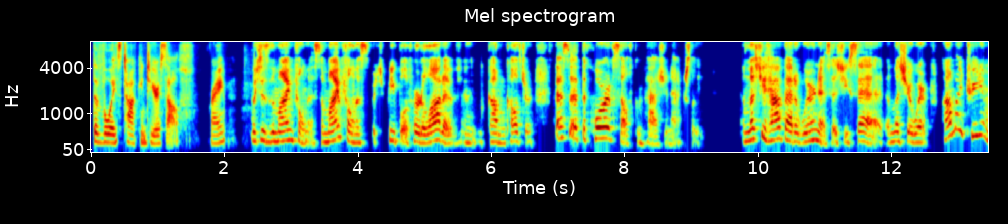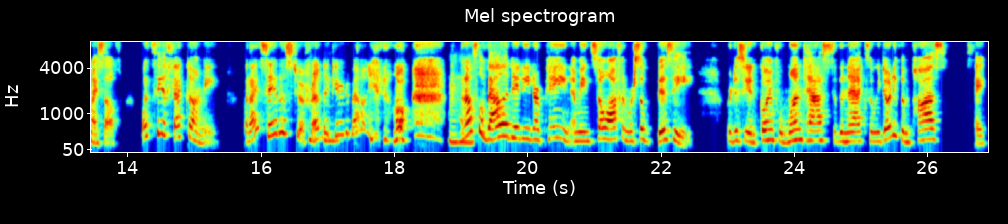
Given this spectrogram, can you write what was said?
the voice talking to yourself, right? Which is the mindfulness. A mindfulness, which people have heard a lot of in common culture, that's at the core of self compassion, actually. Unless you have that awareness, as you said, unless you're aware, how am I treating myself? What's the effect on me? Would I say this to a friend mm-hmm. I cared about? You know, mm-hmm. and also validating our pain. I mean, so often we're so busy we're just you know, going from one task to the next, and we don't even pause. Say,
